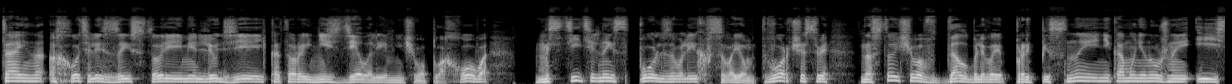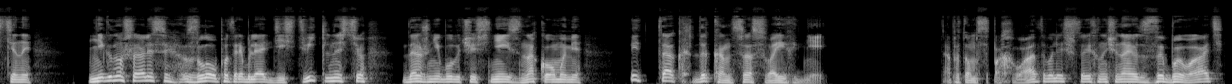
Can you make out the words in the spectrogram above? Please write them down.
тайно охотились за историями людей, которые не сделали им ничего плохого, мстительно использовали их в своем творчестве, настойчиво вдалбливая прописные никому не нужные истины, не гнушались злоупотреблять действительностью – даже не будучи с ней знакомыми, и так до конца своих дней. А потом спохватывались, что их начинают забывать,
